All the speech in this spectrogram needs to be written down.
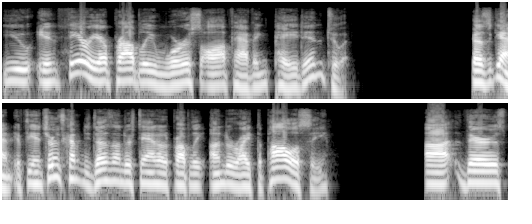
you, in theory, are probably worse off having paid into it. Because again, if the insurance company doesn't understand how to properly underwrite the policy, uh, there's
